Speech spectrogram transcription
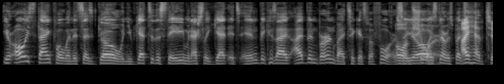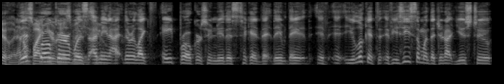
you're always thankful when it says go when you get to the stadium and actually get it's in because I've, I've been burned by tickets before. Oh, so I'm you're always sure. nervous. But I have too, and I this don't buy broker as was, as I mean, I, there were like eight brokers who knew this ticket. They, they, they if, if you look at, the, if you see someone that you're not used to,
